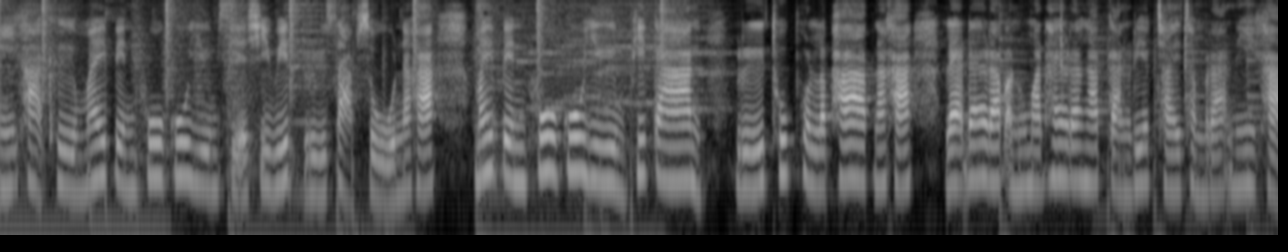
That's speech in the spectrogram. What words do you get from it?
นี้ค่ะ คือไม่เป็นผู้กู้ยืมเสียชีวิตหรือสาบสูญนะคะ ไม่เป็นผู้กู้ยืมพิการ หรือทุพพลภาพนะคะ และได้รับอนุมัติให้ระงับการเรียกใช้ชำระหนี้ค่ะ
